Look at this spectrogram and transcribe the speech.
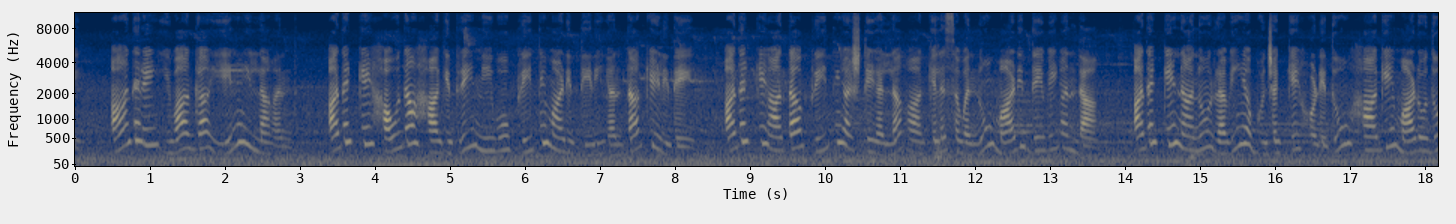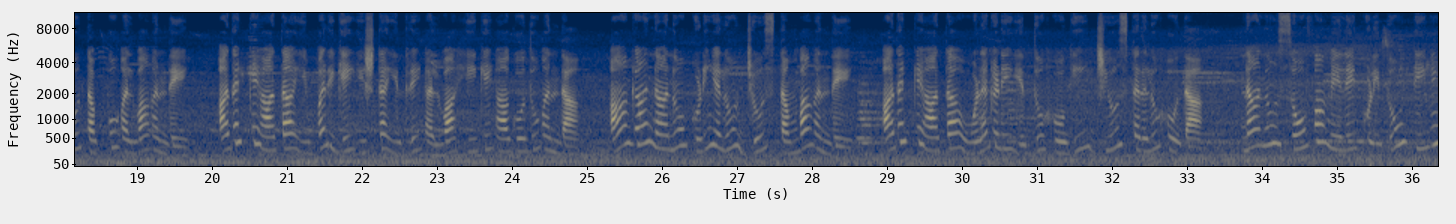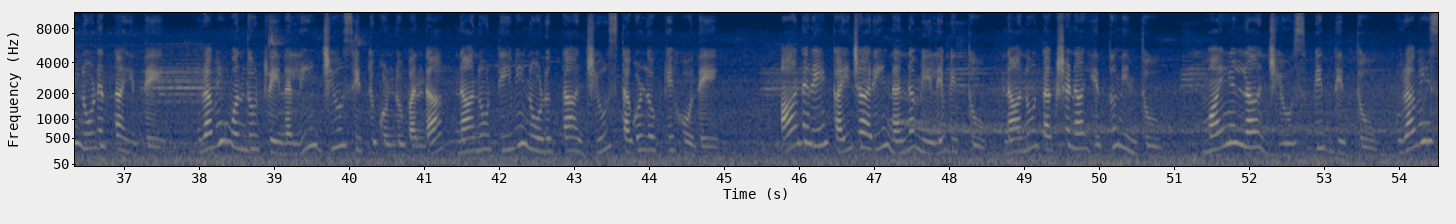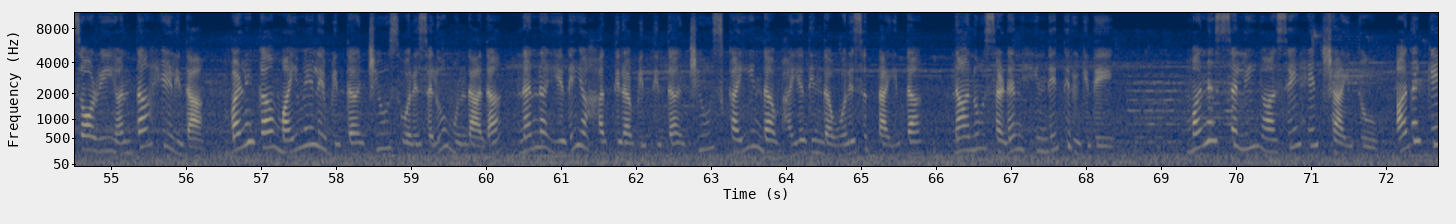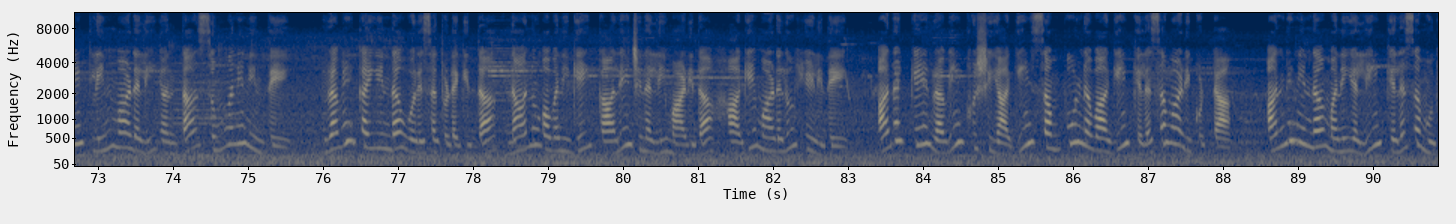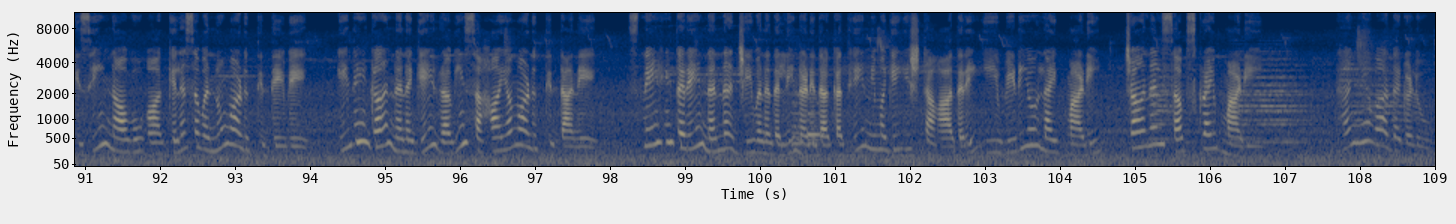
ಆದರೆ ಇವಾಗ ಏನೂ ಇಲ್ಲ ಅಂದ್. ಅದಕ್ಕೆ, ಹೌದಾ ಹಾಗಿದ್ರೆ ನೀವು ಪ್ರೀತಿ ಮಾಡಿದ್ದೀರಿ ಅಂತ ಕೇಳಿದೆ. ಅದಕ್ಕೆ ಆತ, ಪ್ರೀತಿ ಅಷ್ಟೇ ಅಲ್ಲ, ಆ ಕೆಲಸವನ್ನು ಮಾಡಿದ್ದೇವೆ ಅಂದ. ಅದಕ್ಕೆ ನಾನು ರವಿಯ ಭುಜಕ್ಕೆ ಹೊಡೆದು, ಹಾಗೆ ಮಾಡೋದು ತಪ್ಪು ಅಲ್ವಾ ಅಂದೆ. ಅದಕ್ಕೆ ಆತ, ಇಬ್ಬರಿಗೆ ಇಷ್ಟ ಇದ್ರೆ ಅಲ್ವಾ ಹೀಗೆ ಆಗೋದು ಅಂದ. ಆಗ ನಾನು ಕುಡಿಯಲು ಜ್ಯೂಸ್ ತಂಬ ಬಂದೆ ಅದಕ್ಕೆ ಆತ ಒಳಗಡೆ ಎದ್ದು ಹೋಗಿ ಜ್ಯೂಸ್ ತರಲು ಹೋದ. ನಾನು ಸೋಫಾ ಮೇಲೆ ಕುಳಿತು ಟಿವಿ ನೋಡುತ್ತಾ ಇದ್ದೆ. ರವಿ ಒಂದು ಟ್ರೈನಲ್ಲಿ ಜ್ಯೂಸ್ ಇಟ್ಟುಕೊಂಡು ಬಂದ. ನಾನು ಟಿವಿ ನೋಡುತ್ತಾ ಜ್ಯೂಸ್ ತಗೊಳ್ಳೋಕೆ ಹೋದೆ. ಆದರೆ ಕೈಜಾರಿ ನನ್ನ ಮೇಲೆ ಬಿತ್ತು. ನಾನು ತಕ್ಷಣ ಎದ್ದು ನಿಂತು. ಮೈಯೆಲ್ಲ ಜ್ಯೂಸ್ ಬಿದ್ದಿತ್ತು. ರವಿ ಸಾರಿ ಅಂತ ಹೇಳಿದ. ಬಳಿಕ ಮೈಮೇಲೆ ಬಿದ್ದ ಜ್ಯೂಸ್ ಒರೆಸಲು ಮುಂದಾದ ನನ್ನ ಎದೆಯ ಹತ್ತಿರ ಬಿದ್ದಿದ್ದ ಜ್ಯೂಸ್ ಕೈಯಿಂದ ಭಯದಿಂದ ಒರೆಸುತ್ತಾ ಇದ್ದ ನಾನು ಸಡನ್ ಹಿಂದೆ ತಿರುಗಿದೆ. ಮನಸ್ಸಲ್ಲಿ ಆಸೆ ಹೆಚ್ಚಾಯಿತು. ಅದಕ್ಕೆ ಕ್ಲೀನ್ ಮಾಡಲಿ ಅಂತ ಸುಮ್ಮನೆ ನಿಂತೆ. ರವಿ ಕೈಯಿಂದ ಒರೆಸತೊಡಗಿದ್ದ ನಾನು ಅವನಿಗೆ ಕಾಲೇಜಿನಲ್ಲಿ ಮಾಡಿದ ಹಾಗೆ ಮಾಡಲು ಹೇಳಿದೆ. ಅದಕ್ಕೆ ರವಿ ಖುಷಿಯಾಗಿ ಸಂಪೂರ್ಣವಾಗಿ ಕೆಲಸ ಮಾಡಿಕೊಟ್ಟ. ಅಂದಿನಿಂದ ಮನೆಯಲ್ಲಿ ಕೆಲಸ ಮುಗಿಸಿ ನಾವು ಆ ಕೆಲಸವನ್ನು ಮಾಡುತ್ತಿದ್ದೇವೆ. ಇದೀಗ ನನಗೆ ರವಿ ಸಹಾಯ ಮಾಡುತ್ತಿದ್ದಾನೆ. ಸ್ನೇಹಿತರೆ, ನನ್ನ ಜೀವನದಲ್ಲಿ ನಡೆದ ಕಥೆ ನಿಮಗೆ ಇಷ್ಟ ಆದರೆ ಈ ವಿಡಿಯೋ ಲೈಕ್ ಮಾಡಿ, ಚಾನೆಲ್ ಸಬ್ಸ್ಕ್ರೈಬ್ ಮಾಡಿ. ಧನ್ಯವಾದಗಳು.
